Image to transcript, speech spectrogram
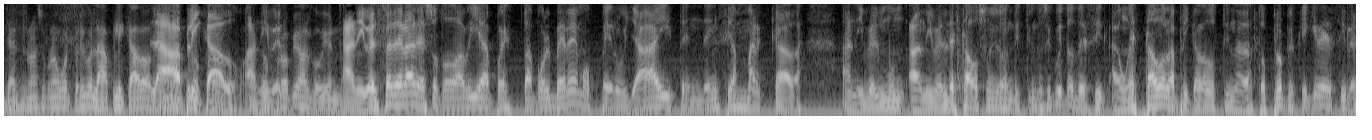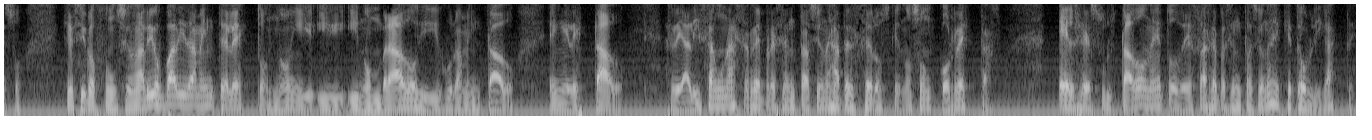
ya el Tribunal Supremo de Puerto Rico la ha aplicado. La ha aplicado a, nivel propios al gobierno. A nivel federal, eso todavía pues está por veremos, pero ya hay tendencias marcadas a nivel a nivel de Estados Unidos en distintos circuitos, es decir, a un Estado le aplica la doctrina de actos propios. ¿Qué quiere decir eso? Que si los funcionarios válidamente electos ¿no? y, y nombrados y juramentados en el Estado realizan unas representaciones a terceros que no son correctas, el resultado neto de esas representaciones es que te obligaste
